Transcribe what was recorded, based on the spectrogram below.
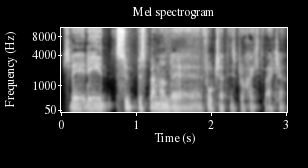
Så det är, det är ett superspännande fortsättningsprojekt verkligen.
